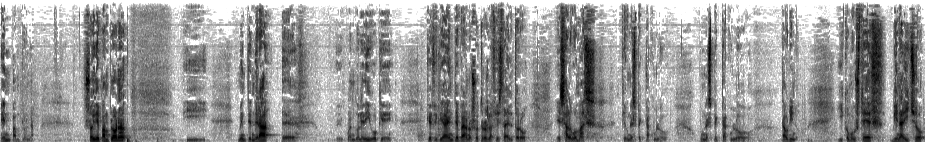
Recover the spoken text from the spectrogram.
en Pamplona. Soy de Pamplona y me entenderá eh, cuando le digo que, que efectivamente para nosotros la fiesta del toro es algo más que un espectáculo, un espectáculo taurino. Y como usted bien ha dicho,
